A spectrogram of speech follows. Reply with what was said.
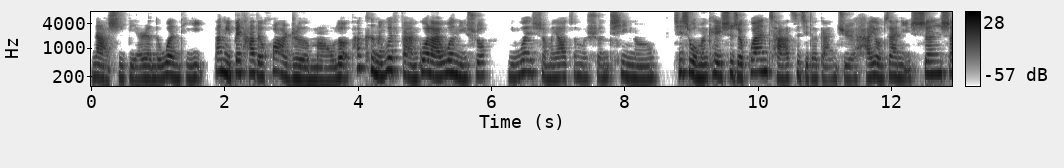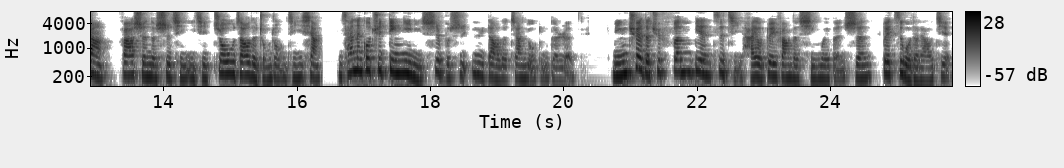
那是别人的问题。当你被他的话惹毛了，他可能会反过来问你说：“你为什么要这么生气呢？”其实我们可以试着观察自己的感觉，还有在你身上发生的事情以及周遭的种种迹象，你才能够去定义你是不是遇到了这样有毒的人。明确的去分辨自己还有对方的行为本身，对自我的了解，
